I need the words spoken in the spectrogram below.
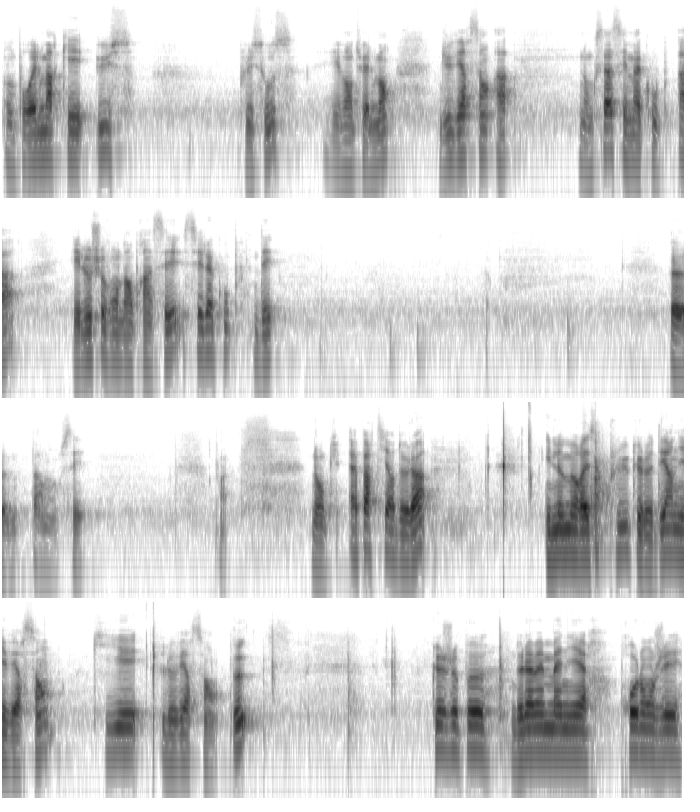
On pourrait le marquer us plus housse, éventuellement, du versant A. Donc ça, c'est ma coupe A. Et le chevron d'emprunt C, c'est la coupe D. Euh, pardon, C. Donc, à partir de là, il ne me reste plus que le dernier versant, qui est le versant E, que je peux, de la même manière, prolonger.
